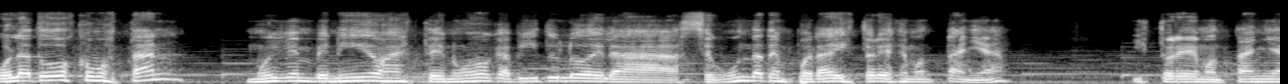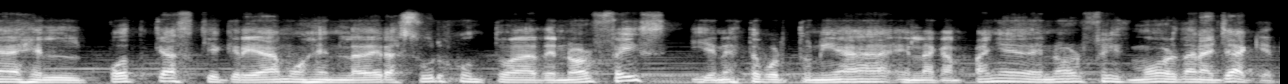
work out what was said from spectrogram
Hola a todos, ¿cómo están? Muy bienvenidos a este nuevo capítulo de la segunda temporada de Historias de Montaña. Historia de Montaña es el podcast que creamos en Ladera Sur junto a The North Face y en esta oportunidad en la campaña de The North Face More Than a Jacket.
